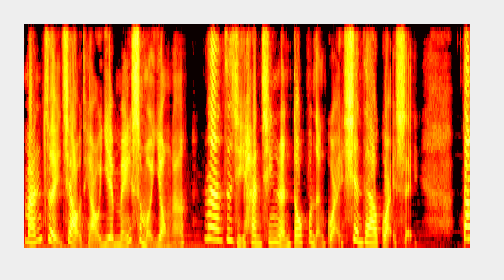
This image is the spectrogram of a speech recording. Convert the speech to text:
满嘴教条也没什么用啊。那自己和亲人都不能怪，现在要怪谁？当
